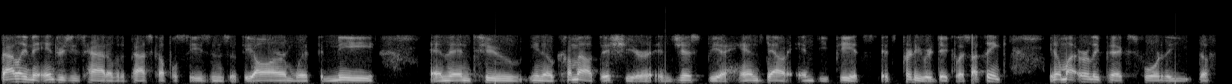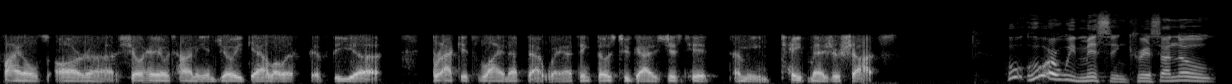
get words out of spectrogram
battling the injuries he's had over the past couple seasons with the arm, with the knee, and then to you know come out this year and just be a hands down MVP. It's it's pretty ridiculous. I think you know my early picks for the the finals are uh, Shohei Ohtani and Joey Gallo. If if the uh, brackets line up that way. I think those two guys just hit, I mean, tape measure shots. Who who are we missing, Chris? I know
